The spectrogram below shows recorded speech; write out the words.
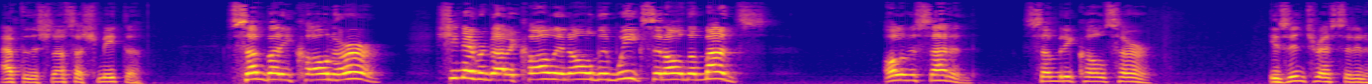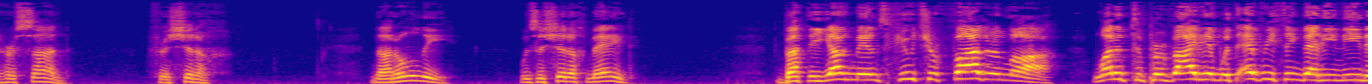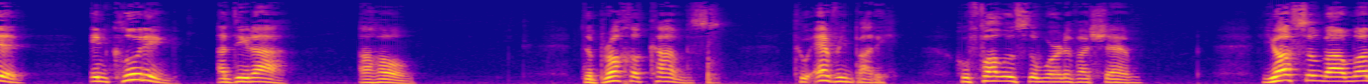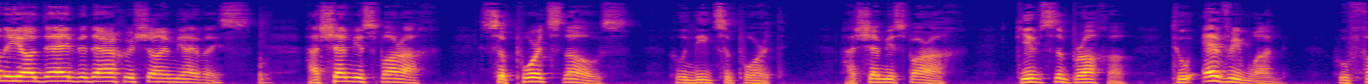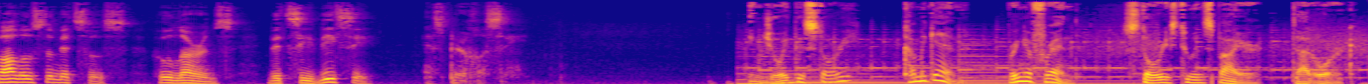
after the Shnas Hashmita, somebody called her. She never got a call in all the weeks and all the months. All of a sudden, somebody calls her, is interested in her son for shidduch. Not only was the shidduch made, but the young man's future father-in-law wanted to provide him with everything that he needed, including a dira, a home. The bracha comes to everybody who follows the word of Hashem. Yosem v'almana yodein v'derech Hashem Yisparach supports those who need support. Hashem Yisparach gives the bracha to everyone who follows the mitzvahs, who learns Vitzivisi Espirchosi. Enjoyed this story? Come again. Bring a friend. StoriesToInspire.org.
